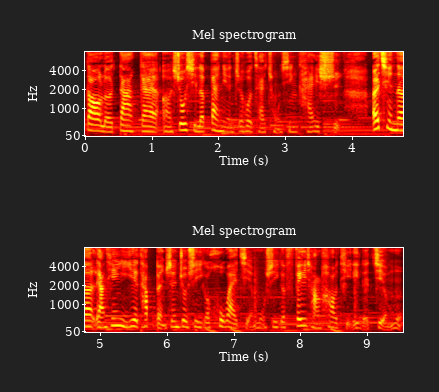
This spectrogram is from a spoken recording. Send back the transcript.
到了大概呃休息了半年之后才重新开始。而且呢，两天一夜它本身就是一个户外节目，是一个非常耗体力的节目。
